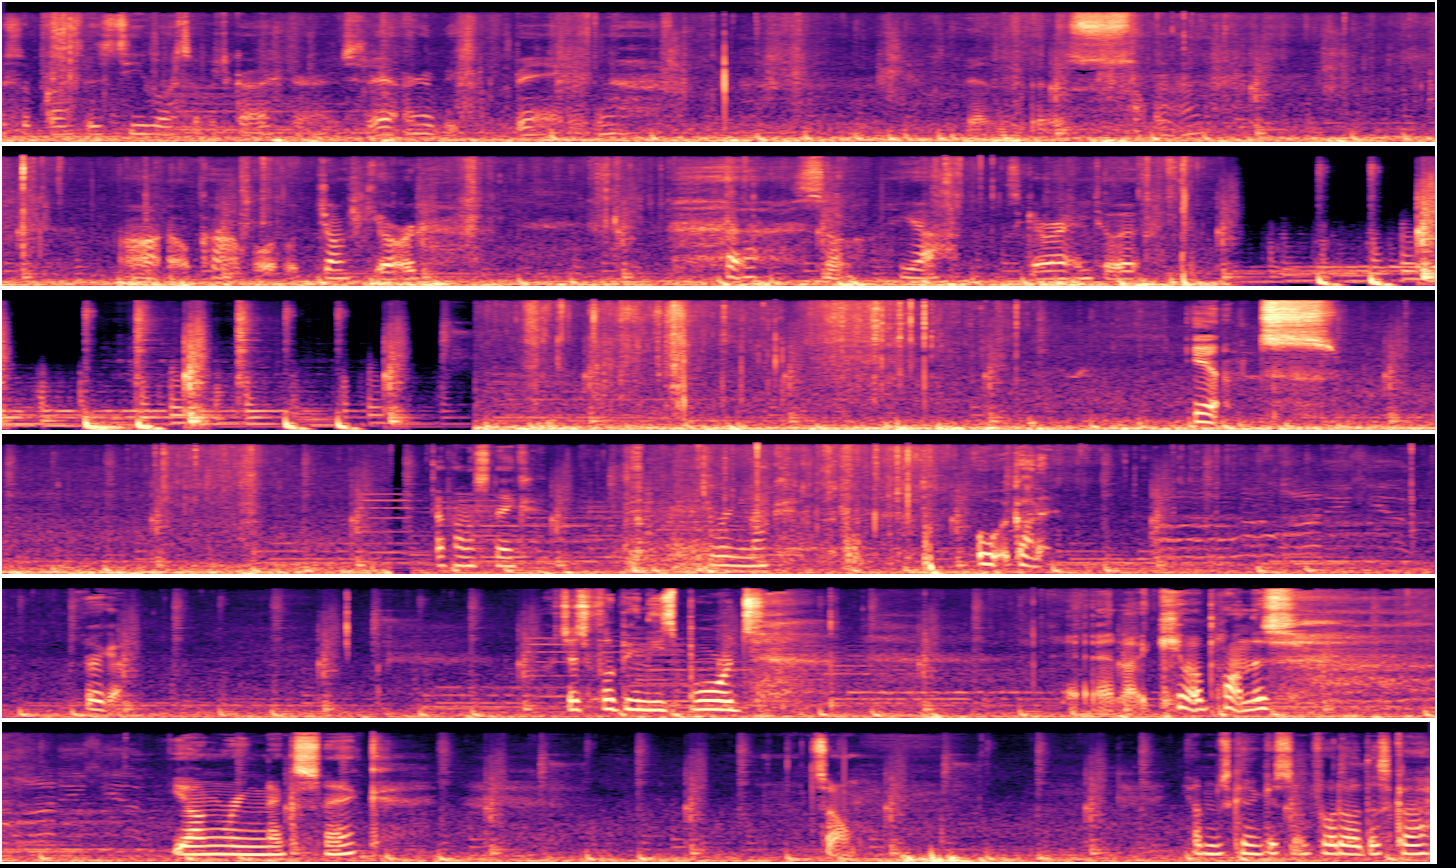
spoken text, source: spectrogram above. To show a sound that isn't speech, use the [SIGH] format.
what is up guys, it's T What's up guys here and today I'm gonna be being in this um, I don't know, kind of a little junkyard. [SIGHS] so yeah, let's get right into it. Ants. I found a snake. It's a ring neck. Oh, I got it. There we go. Just flipping these boards, and I came upon this young ringneck snake. So, yeah, I'm just gonna get some photo of this guy.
